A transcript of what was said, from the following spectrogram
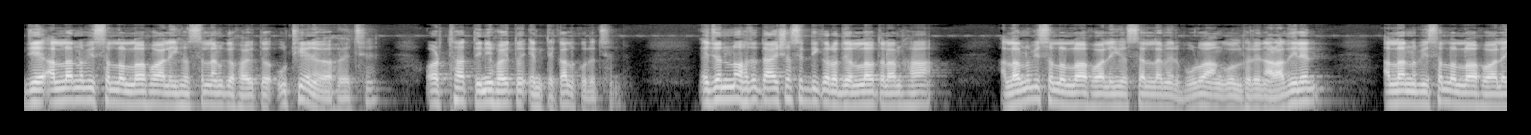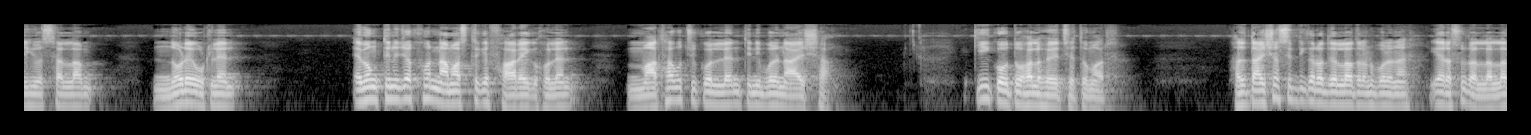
যে আল্লাহ নবী সাল্লাহ আলী আসাল্লামকে হয়তো উঠিয়ে নেওয়া হয়েছে, অর্থাৎ তিনি হয়তো এন্তেকাল করেছেন। এজন্য হজরত আয়েশা সিদ্দিকা রদি আল্লাহ তালাহা আল্লাহ নবী সাল্লাহ আলহি আসাল্লামের বুড়ো আঙ্গুল ধরে নাড়া দিলেন। আল্লাহ নবী সাল্লাহ আলহি আসাল্লাম নড়ে উঠলেন এবং তিনি যখন নামাজ থেকে ফারেগ হলেন, মাথা উঁচু করলেন, তিনি বলেন আয়েশা কি কৌতূহল হয়েছে তোমার? হজরত আয়সা সিদ্দিকা রদি আল্লাহ তালন বলে না ইয়া রসুল আল্লাহ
